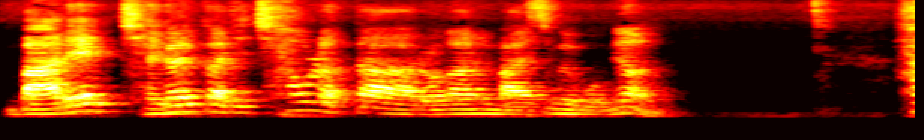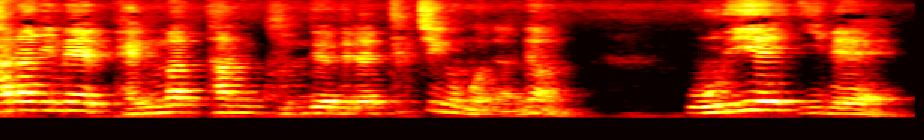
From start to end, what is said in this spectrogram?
말에 재갈까지 차올랐다라고 하는 말씀을 보면 하나님의 백마탄 군대들의 특징은 뭐냐면 우리의 입에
